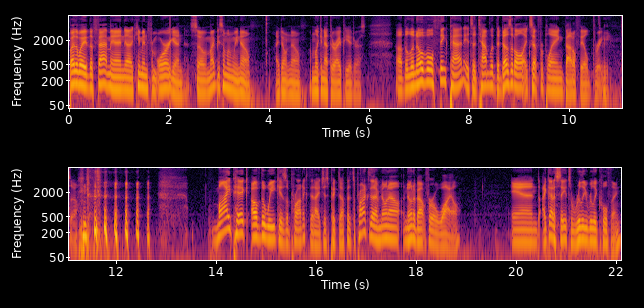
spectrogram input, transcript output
By the way, the fat man uh, came in from Oregon, so it might be someone we know. I don't know. I'm looking at their IP address. Uh, the Lenovo ThinkPad. It's a tablet that does it all except for playing Battlefield 3. So, my pick of the week is a product that I just picked up. But it's a product that I've known out known about for a while, and I got to say, it's a really really cool thing.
